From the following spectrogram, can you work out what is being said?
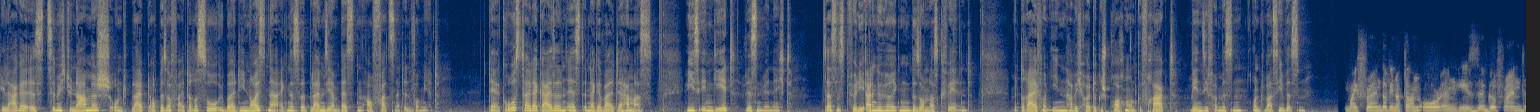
Die Lage ist ziemlich dynamisch und bleibt auch bis auf weiteres so. Über die neuesten Ereignisse bleiben Sie am besten auf Faznet informiert. Der Großteil der Geiseln ist in der Gewalt der Hamas. Wie es ihnen geht, wissen wir nicht. Das ist für die Angehörigen besonders quälend. Mit drei von ihnen habe ich heute gesprochen und gefragt, wen sie vermissen und was sie wissen. My friend Avinatan Or and his uh, girlfriend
